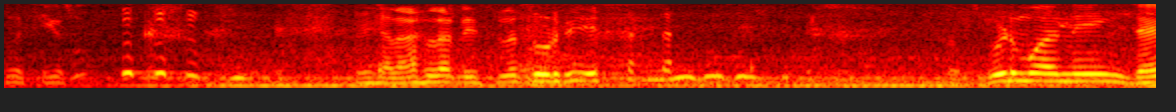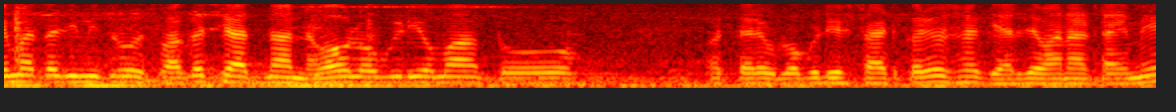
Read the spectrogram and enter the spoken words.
પેલા પેલા ડિસ્પ્લે તોડવી. ગુડ મોર્નિંગ જય માતાજી મિત્રો. સ્વાગત છે આજના નવા વ્લોગ વિડીયોમાં. તો અત્યારે વ્લોગ વીડિયો સ્ટાર્ટ કર્યો છે. ઘેર જવાના ટાઈમે.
